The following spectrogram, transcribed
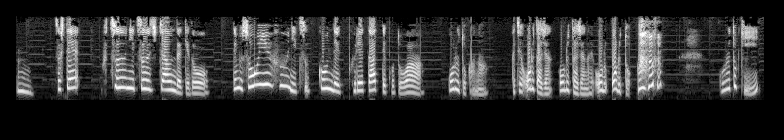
うん。そして、普通に通じちゃうんだけど、でもそういう風に突っ込んでくれたってことは、オルトかな？あ、違う、オルタじゃ、オルタじゃない、オル、オルト。オルトキー？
